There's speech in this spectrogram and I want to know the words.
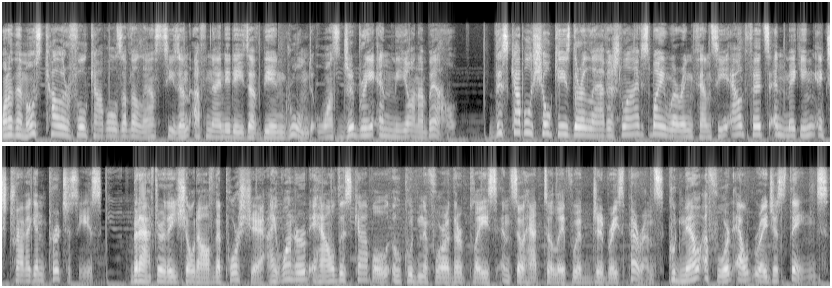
One of the most colorful couples of the last season of 90 Days of Being Groomed was Jibri and Miona Bell. This couple showcased their lavish lives by wearing fancy outfits and making extravagant purchases. But after they showed off the Porsche, I wondered how this couple, who couldn't afford their place and so had to live with Jibri's parents, could now afford outrageous things.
